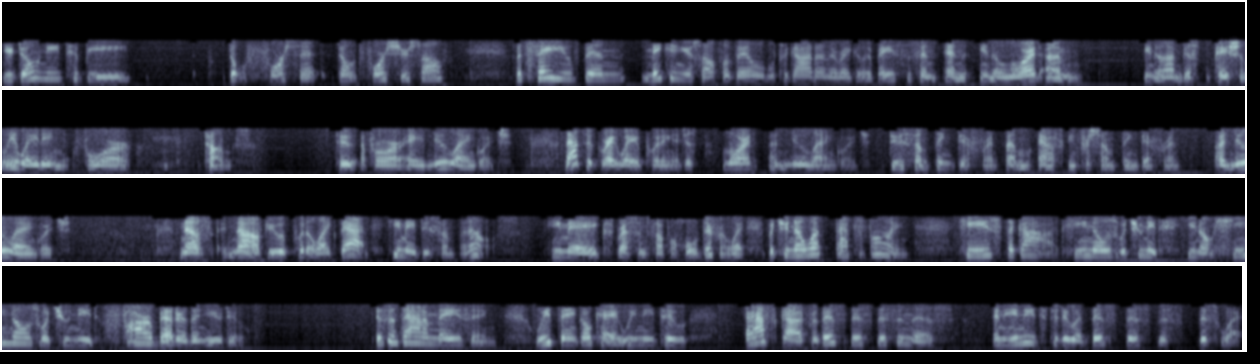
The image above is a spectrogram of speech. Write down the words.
You don't need to be don't force it. Don't force yourself. But say you've been making yourself available to God on a regular basis and, and you know, Lord, I'm you know, I'm just patiently waiting for tongues to for a new language. That's a great way of putting it. Just Lord, a new language. Do something different. I'm asking for something different. A new language. Now, now, if you would put it like that, he may do something else. He may express himself a whole different way. But you know what? That's fine. He's the God. He knows what you need. You know, he knows what you need far better than you do. Isn't that amazing? We think, okay, we need to ask God for this, this, this, and this, and he needs to do it this, this, this, this way.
